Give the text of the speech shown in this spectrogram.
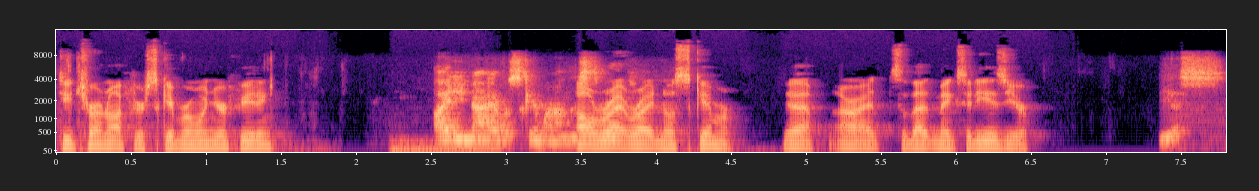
do you turn off your skimmer when you're feeding? I do not have a skimmer on this. Oh right, right, no skimmer. Yeah, all right. So that makes it easier. Yes.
